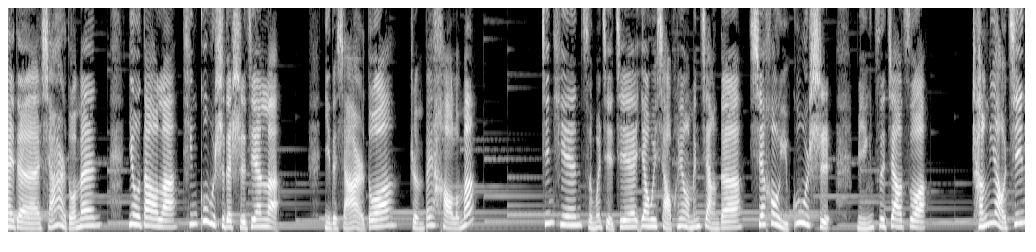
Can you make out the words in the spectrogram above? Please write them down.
爱的小耳朵们，又到了听故事的时间了。你的小耳朵准备好了吗？今天子墨姐姐要为小朋友们讲的歇后语故事，名字叫做《程咬金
